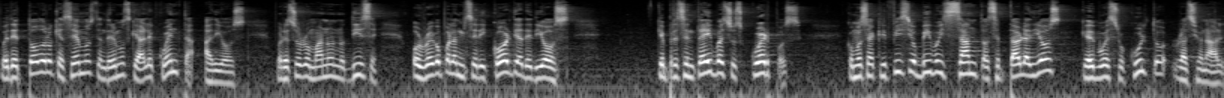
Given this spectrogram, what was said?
pues de todo lo que hacemos tendremos que darle cuenta a Dios. Por eso Romano nos dice, os ruego por la misericordia de Dios, que presentéis vuestros cuerpos como sacrificio vivo y santo, aceptable a Dios, que es vuestro culto racional.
